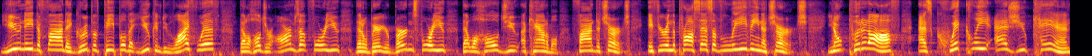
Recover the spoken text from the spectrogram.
You need to find a group of people that you can do life with, that'll hold your arms up for you, that'll bear your burdens for you, that will hold you accountable. Find a church. If you're in the process of leaving a church, you don't put it off as quickly as you can.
